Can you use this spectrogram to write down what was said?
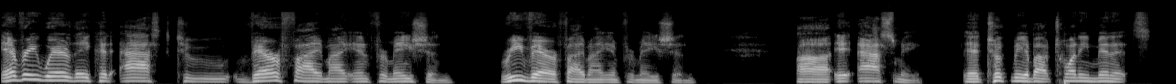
everywhere they could ask to verify my information, re-verify my information, uh, it asked me. It took me about 20 minutes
